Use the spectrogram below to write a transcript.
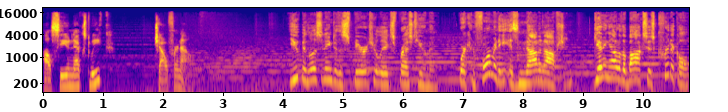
I'll see you next week. Ciao for now. You've been listening to The Spiritually Expressed Human, where conformity is not an option, getting out of the box is critical,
